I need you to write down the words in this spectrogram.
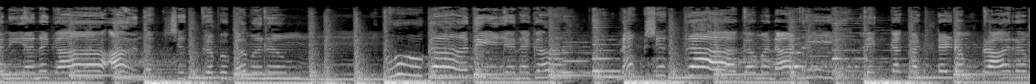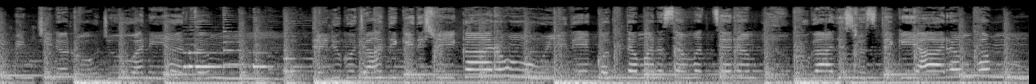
అని అనగా ఆ నక్షత్రపు గమనం. ఉగాది శ్రీకారం ఇదే కొత్త మన సంవత్సరం. ఉగాది సృష్టికి ఆరంభం.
